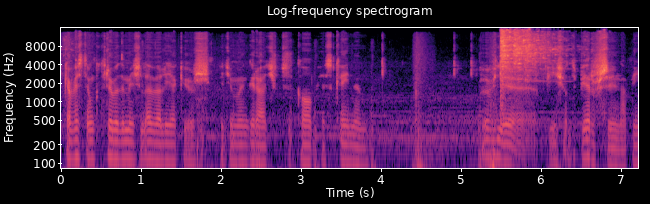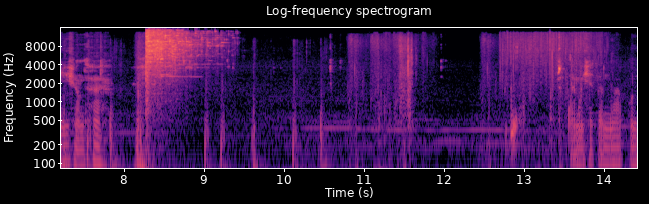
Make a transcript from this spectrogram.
Ciekaw jestem, który będę mieć level, jak już będziemy grać w koopie z Kane'em. Pewnie 51 na 50. heh. Czyta mi się ten napój.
